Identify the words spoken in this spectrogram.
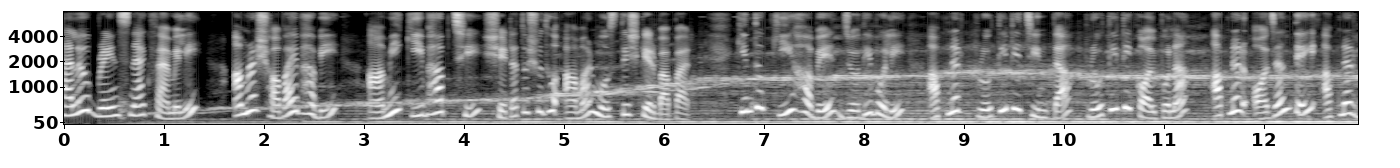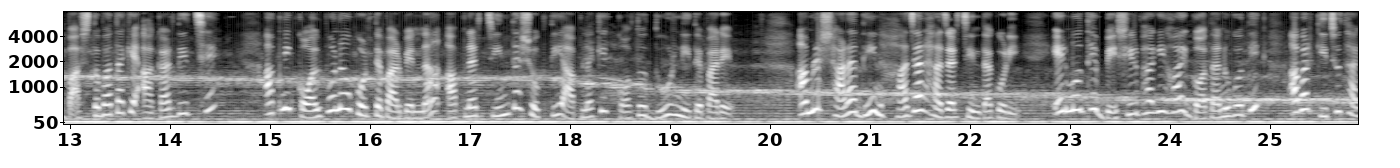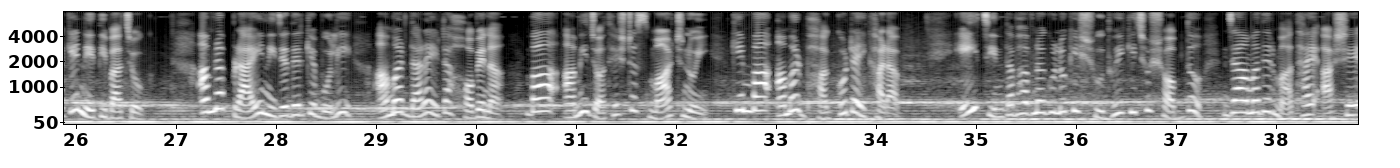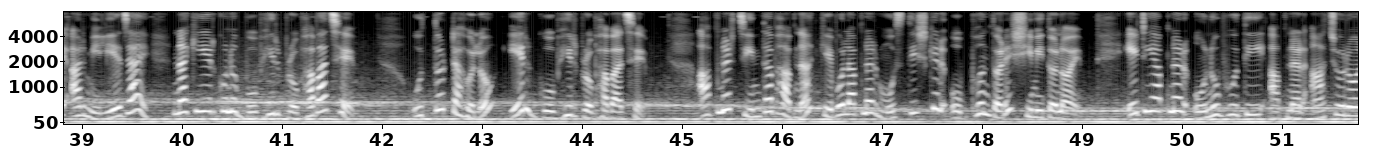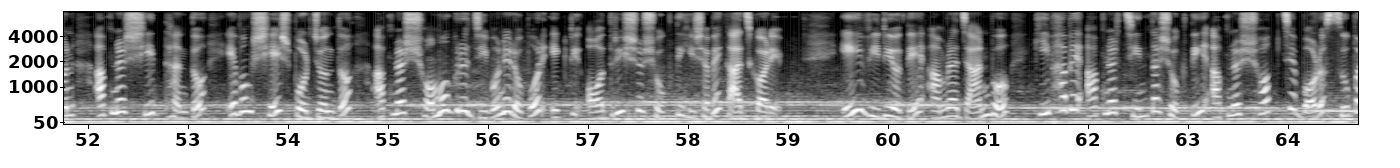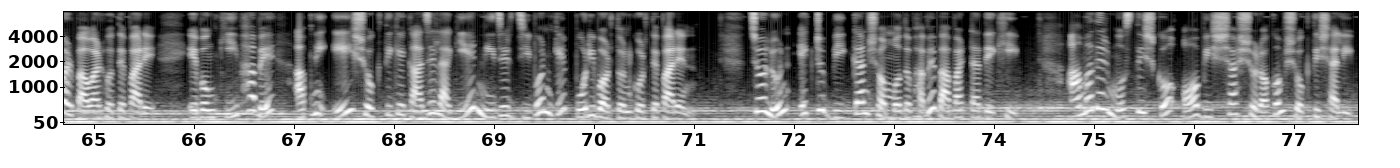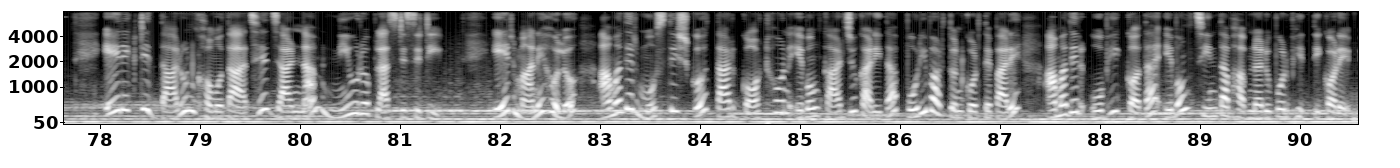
Hello brain snack family আমরা সবাই ভাবি, আমি কি ভাবছি সেটা তো শুধু আমার মস্তিষ্কের ব্যাপার। কিন্তু কি হবে যদি বলি, আপনার প্রতিটি চিন্তা, প্রতিটি কল্পনা আপনার অজান্তেই আপনার বাস্তবতাকে আকার দিচ্ছে? আপনি কল্পনাও করতে পারবেন না আপনার চিন্তা শক্তি আপনাকে কত দূর নিতে পারে। আমরা সারা দিন হাজার হাজার চিন্তা করি, এর মধ্যে বেশিরভাগই হয় গতানুগতিক, আবার কিছু থাকে নেতিবাচক। আমরা প্রায় নিজেদেরকে বলি, আমার দ্বারা এটা হবে না। বা আমি যথেষ্ট স্মার্ট নই, কিংবা আমার ভাগ্যটাই খারাপ। এই চিন্তাভাবনাগুলো কি শুধুই কিছু শব্দ যা আমাদের মাথায় আসে আর মিলিয়ে যায়, নাকি এর কোনো গভীর প্রভাব আছে? উত্তরটা হলো, এর গভীর প্রভাব আছে। আপনার চিন্তাভাবনা কেবল আপনার মস্তিষ্কের অভ্যন্তরে সীমিত নয়। এটি আপনার অনুভূতি, আপনার আচরণ, আপনার সিদ্ধান্ত এবং শেষ পর্যন্ত আপনার সমগ্র জীবনের ওপর একটি অদৃশ্য শক্তি হিসেবে কাজ করে। এই ভিডিওতে আমরা জানব কীভাবে আপনার চিন্তা শক্তি আপনার সবচেয়ে বড় সুপার পাওয়ার হতে পারে এবং কীভাবে আপনি এই শক্তিকে কাজে লাগিয়ে নিজের জীবনকে পরিবর্তন করতে পারেন। চলুন একটু বিজ্ঞানসম্মতভাবে ব্যাপারটা দেখি। আমাদের মস্তিষ্ক অবিশ্বাস্য রকম শক্তিশালী। এর একটি দারুণ ক্ষমতা আছে যার নাম নিউরোপ্লাস্টিসিটি। এর মানে হল আমাদের মস্তিষ্ক তার গঠন এবং কার্যকারিতা পরিবর্তন করতে পারে, আমাদের অভিজ্ঞতা এবং চিন্তাভাবনার উপর ভিত্তি করে।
